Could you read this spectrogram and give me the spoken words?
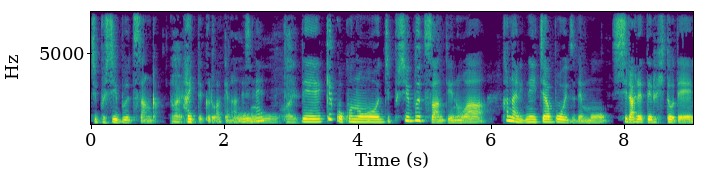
ジプシー・ブーツさんが入ってくるわけなんですね。はい、で、結構このジプシー・ブーツさんっていうのは、かなりネイチャーボーイズでも知られてる人で、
